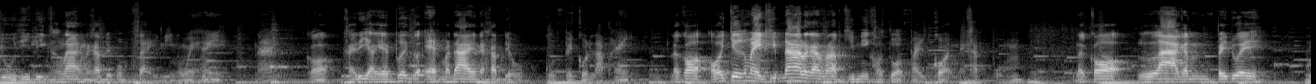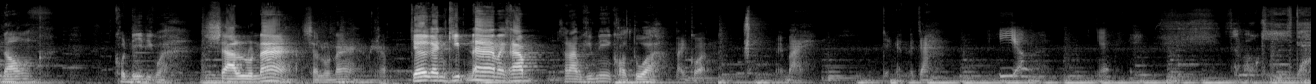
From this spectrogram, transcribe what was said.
อยู่ที่ลิงก์ข้างล่างนะครับ เดี๋ยวผมใส่ลิงก์เอาไว้ให้นะ ก็ใครที่อยากแอดเพื่อนก็แอดมาได้นะครับ เดี๋ยวกดไปกดรับให้ แล้วก็เอาไว้เจอกันใหม่คลิปหน้าแล้วกันสำหรับคลิปนี้ขอตัวไปก่อนนะครับผม แล้วก็ลากันไปด้วย น้องคนนี้ดีกว่า ชาโลนาชาโลนานะครับ เจอกันคลิปหน้านะครับสำหรับคลิปนี้ขอตัวไปก่อนบ๊ายบายเจอกันนะจ๊ะเอียวสโมกี้จ้า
